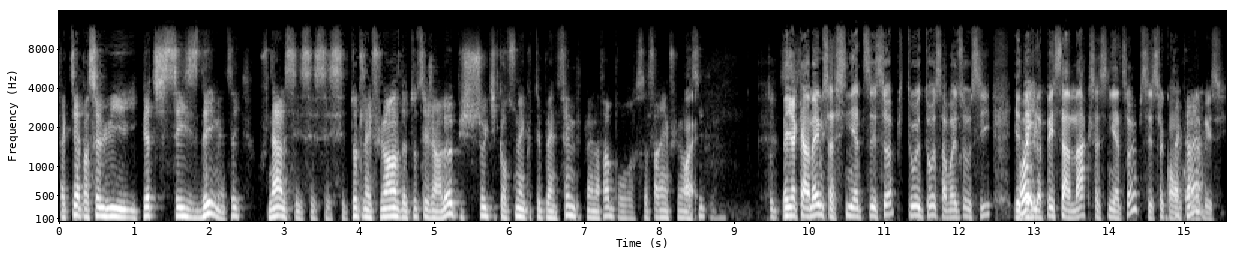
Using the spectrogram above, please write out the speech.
Fait que, tu sais, après ça, lui, il pitch ses idées, mais tu sais, au final, c'est- c'est c'est- c'est toute l'influence de tous ces gens-là. Puis je suis sûr qu'ils continuent à écouter plein de films et plein d'affaires pour se faire influencer. tout- Mais il y a quand même sa signature, ça, puis toi, toi, ça va être ça aussi. Il a Oui. développé sa marque, sa signature, puis c'est ça qu'on apprécie.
